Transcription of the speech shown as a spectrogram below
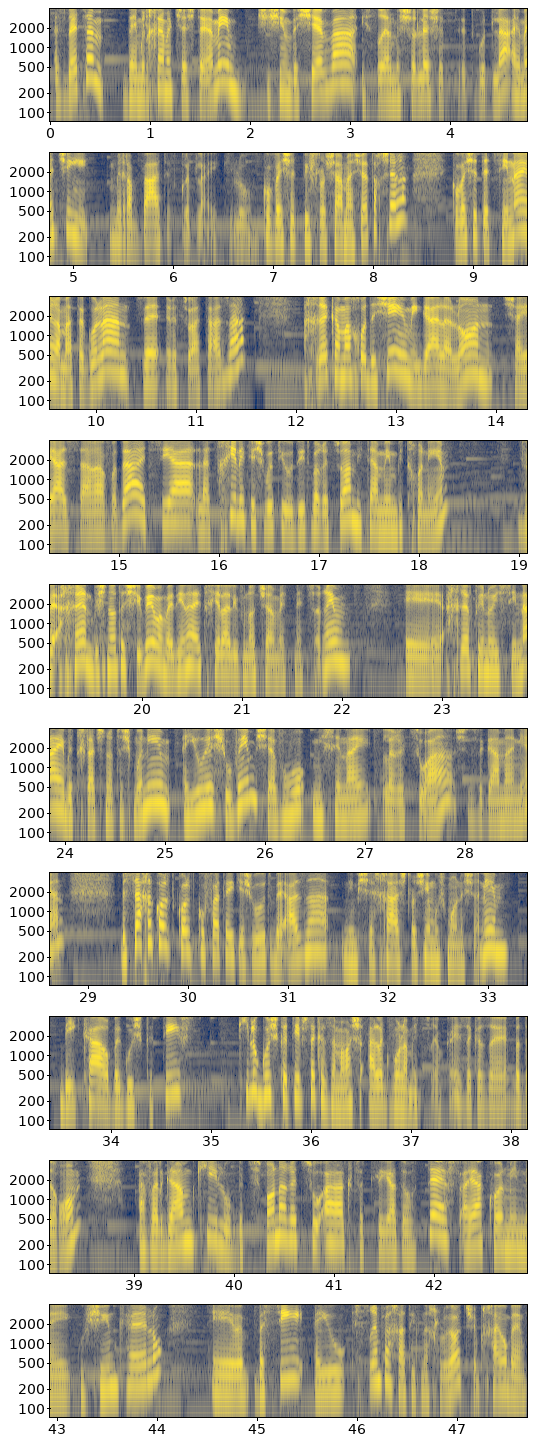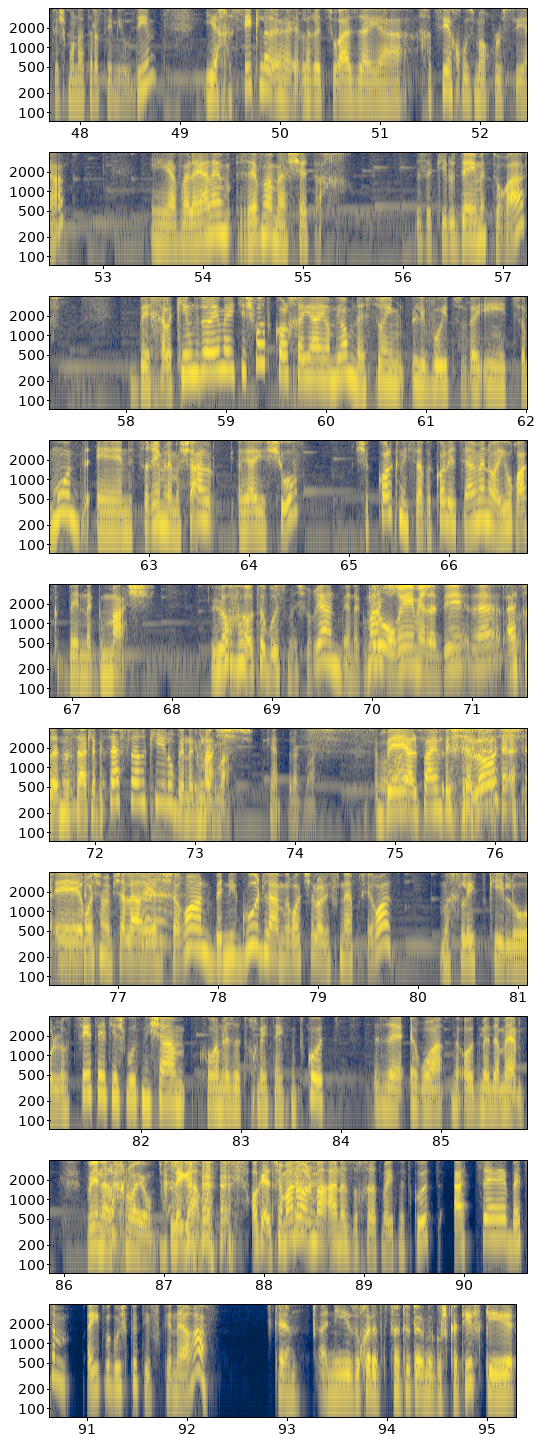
אז בעצם במלחמת ששת הימים, 67, ישראל משלשת את גודלה, האמת שהיא מרבעת את גודלה, היא כאילו כובשת פי שלושה מהשטח שלה, כובשת את סיני, רמת הגולן ורצועת עזה. אחרי כמה חודשים יגאל אלון, שהיה אז שר העבודה, הציע להתחיל התיישבות יהודית ברצועה מטעמים ביטחוניים. ואכן, בשנות ה-70 המדינה התחילה לבנות שם את נצרים. אחרי פינוי סיני בתחילת שנות ה-80, היו יישובים שעברו מסיני לרצועה, שזה גם מעניין. בסך הכל כל תקופת ההתיישבות בעזה נמשכה 38 שנים, בעיקר בגוש קטיף. כאילו גוש קטיף זה כזה ממש על הגבול המצרי, אוקיי? זה כזה בדרום. אבל גם כאילו בצפון הרצועה, קצת ליד העוטף, היה כל מיני גושים כאלו. בשיא היו 21 התנחלויות שחיו בהם כ-8,000 יהודים. יחסית לרצועה זה היה חצי אחוז מהאוכלוסייה, אבל היה להם רבע מהשטח. זה כאילו די מטורף. בחלקים גדולים מההתיישבות, כל חיי היום-יום נעשו עם ליווי צבאי צמוד. נצרים למשל, היה יישוב שכל כניסה וכל יציאה ממנו היו רק בנגמש. לא באוטובוס משוריין, בנגמש. כאילו הורים, ילדים, זה... את נוסעת לבית ספר, כאילו בנגמש. בנגמש. כן. בנגמש. ב-2003, ראש הממשלה אריאל שרון, בניגוד לאמירות שלו לפני הבחירות, מחליט כאילו להוציא את ההתיישבות משם, קוראים לזה תוכנית ההתנתקות, וזה אירוע מאוד מדמם. והנה אנחנו היום. לגמרי. אוקיי, אז שמענו על מה אנה זוכרת מההתנתקות. את בעצם היית בגוש קטיף כנערה. כן, אני זוכרת קצת יותר מגוש קטיף, כי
